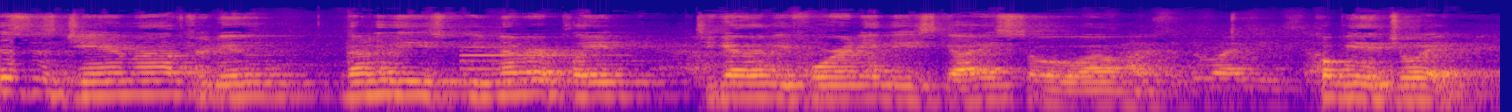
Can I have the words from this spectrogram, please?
this is jam afternoon. None of these, you've never played together before, any of these guys, so um, hope you enjoy it.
